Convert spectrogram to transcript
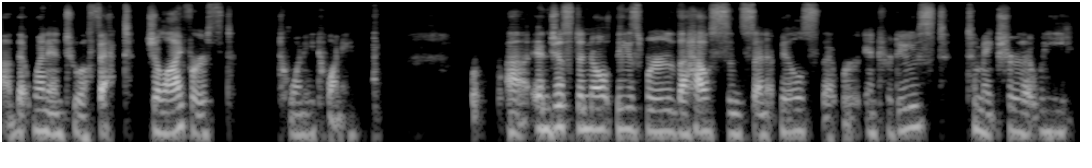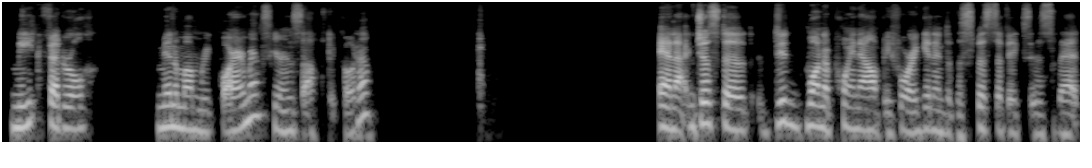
uh, that went into effect July 1st, 2020. Uh, and just a note, these were the House and Senate bills that were introduced to make sure that we meet federal minimum requirements here in South Dakota. And I just uh, did want to point out before I get into the specifics is that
